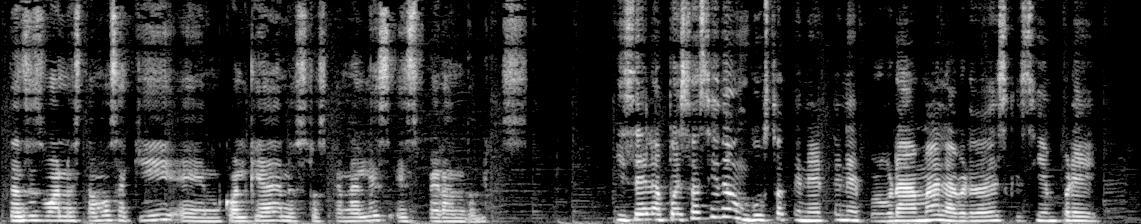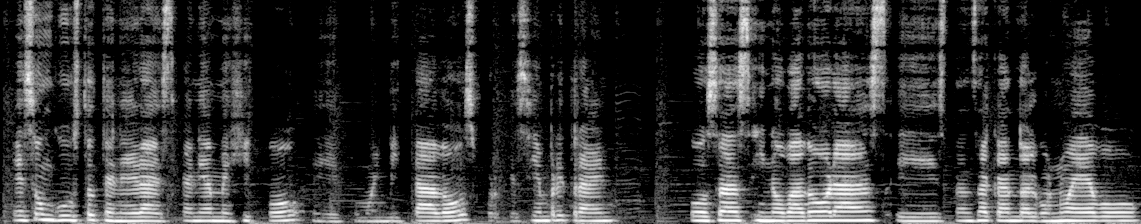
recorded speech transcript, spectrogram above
Entonces, bueno, estamos aquí en cualquiera de nuestros canales esperándolos. Isela, pues ha sido un gusto tenerte en el programa. La verdad es que siempre es un gusto tener a Scania México eh, como invitados porque siempre traen cosas innovadoras, eh, están sacando algo nuevo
